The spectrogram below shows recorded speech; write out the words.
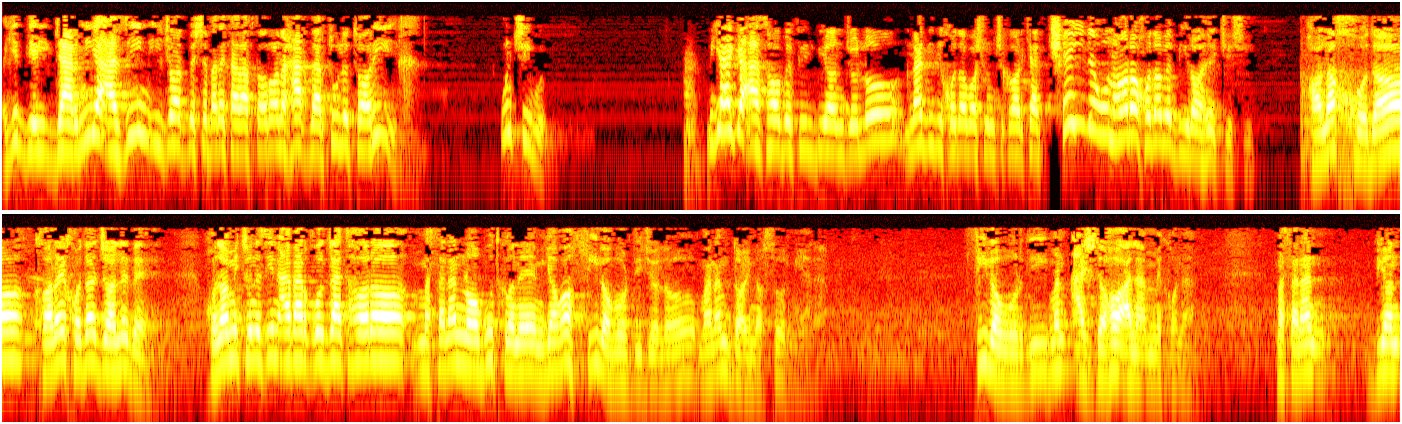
و یه دلگرمی عظیم ایجاد بشه برای طرفداران حق در طول تاریخ. اون چی بود؟ میگه اگه اصحاب فیل بیان جلو ندیدی خدا باشون چیکار کرد؟ کید اونها را خدا به بیراهه کشید. حالا خدا کارای خدا جالبه. خدا می‌تونست این ابرقدرت ها را مثلا نابود کنه. میگه آقا فیل آوردی جلو منم دایناسور میارم. فیل آوردی من اجده ها علم می‌کنم. مثلا بیان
